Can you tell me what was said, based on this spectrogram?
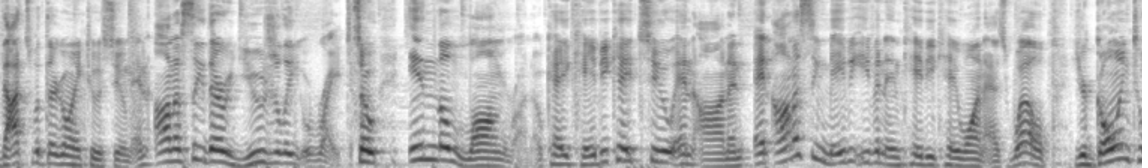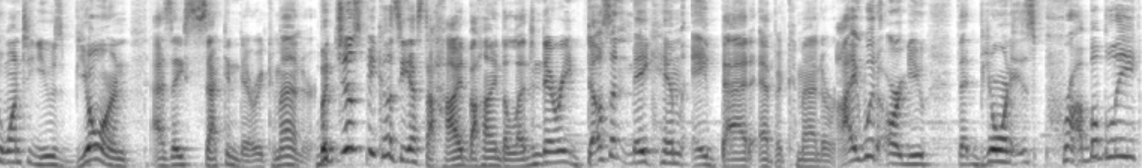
That's what they're going to assume. And honestly they're usually right. So in the long run okay kvk2 and on and, and honestly maybe even in kvk1 as well you're going to want to use bjorn as a secondary commander. But just because he has to hide behind a legendary doesn't make him a bad epic commander. I would argue that bjorn is probably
